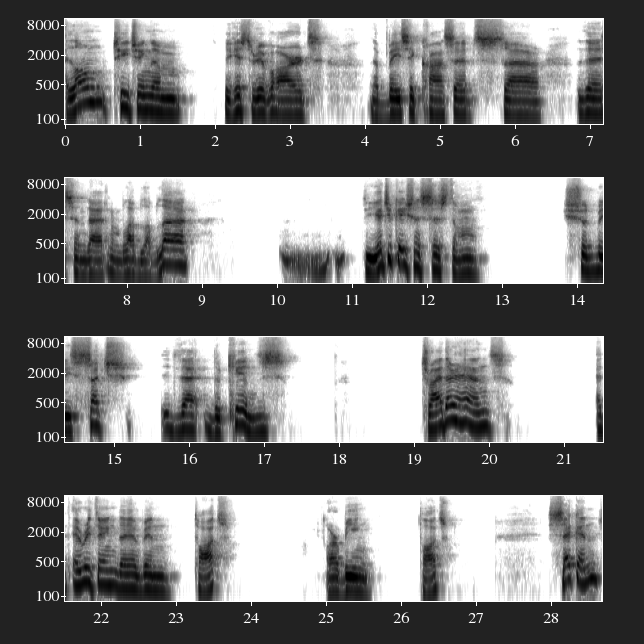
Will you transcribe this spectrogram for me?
along teaching them the history of art, the basic concepts, uh, this and that, and blah, blah, blah, the education system should be such that the kids try their hands at everything they have been taught or being taught. Second,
